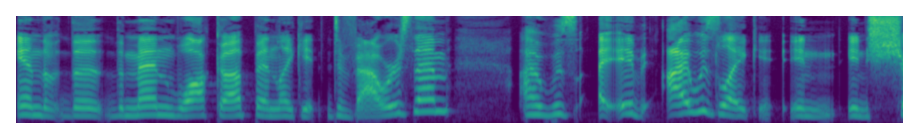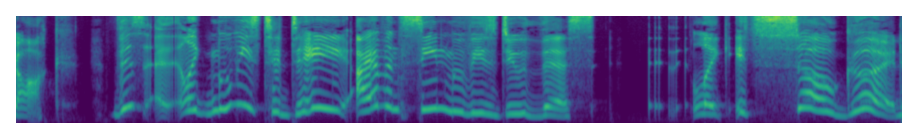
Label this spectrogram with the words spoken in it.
and the, the the men walk up and like it devours them i was I- it, i was like in in shock this uh, like movies today i haven't seen movies do this like it's so good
